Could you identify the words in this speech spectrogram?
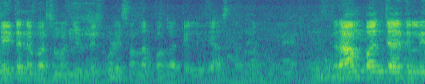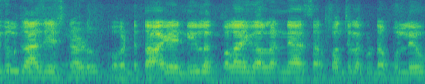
చైతన్యపరచమని చెప్పేసి కూడా ఈ సందర్భంగా తెలియజేస్తున్నారు గ్రామ పంచాయతీలు నిధులు కాజేసినాడు ఒకటి తాగే నీళ్ళకు కులాయి కాళ్ళన్నా సర్పంచులకు డబ్బులు లేవు.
